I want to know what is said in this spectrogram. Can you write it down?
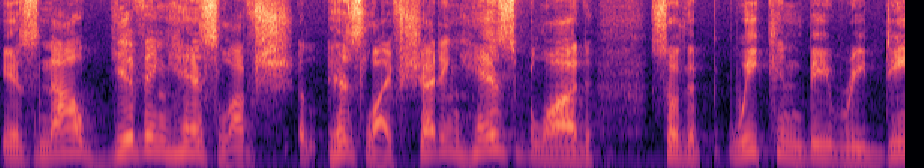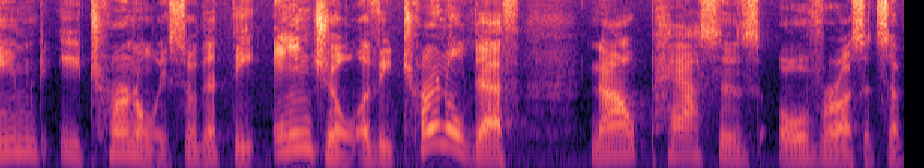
is now giving his love his life shedding his blood so that we can be redeemed eternally so that the angel of eternal death now passes over us. It's a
